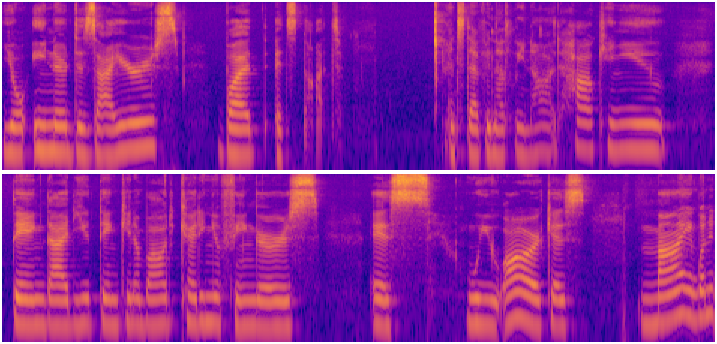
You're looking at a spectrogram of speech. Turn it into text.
your inner desires, but it's not. It's definitely not. How can you think that you thinking about cutting your fingers is who you are? Because my I'm gonna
